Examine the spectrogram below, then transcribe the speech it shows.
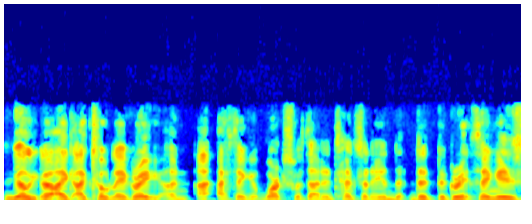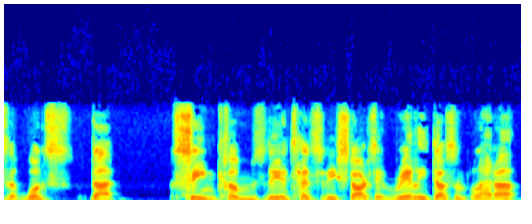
No, I, I totally agree, and I, I think it works with that intensity. And the, the, the great thing is that once that scene comes, the intensity starts. It really doesn't let up,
